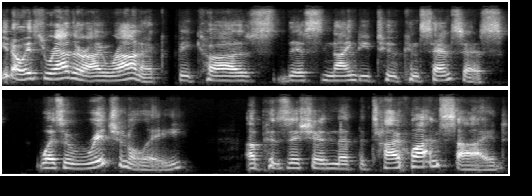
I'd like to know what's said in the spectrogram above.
you know, it's rather ironic because this 92 consensus was originally a position that the Taiwan side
